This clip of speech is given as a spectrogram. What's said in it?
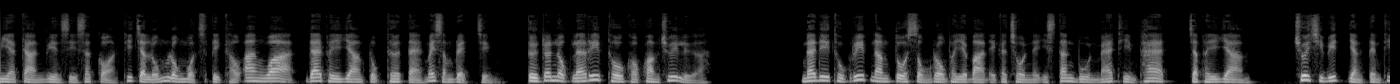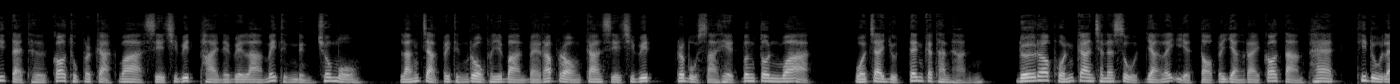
มีอาการเวียนศีรษะก่อนที่จะล้มลงหมดสติเขาอ้างว่าได้พยายามปลุกเธอแต่ไม่สำเร็จจึง ตื่นตระหนกและรีบโทรขอความช่วยเหลือ นาดีถูกรีบนำตัวส่งโรงพยาบาลเอกชนในอิสตันบูลแม้ทีมแพทย์จะพยายามช่วยชีวิตอย่างเต็มที่แต่เธอก็ถูกประกาศว่าเสียชีวิตภายในเวลาไม่ถึงหนึ่งชั่วโมง หลังจากไปถึงโรงพยาบาลใบรับรองการเสียชีวิต ระบุสาเหตุเบื้องต้นว่า หัวใจหยุดเต้นกระทันหัน โดยรอผลการชนสูตรอย่างละเอียดต่อไปอย่างไรก็ตามแพทย์ ที่ดูแล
